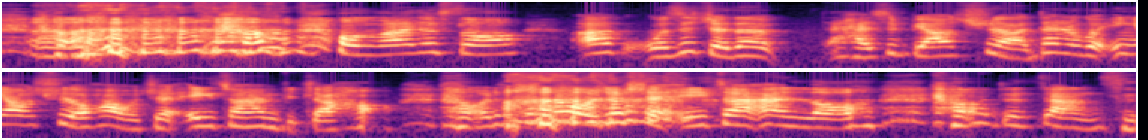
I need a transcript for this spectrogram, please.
然后我妈就说啊，我是觉得。还是不要去了，但如果硬要去的话，我觉得 A 专案比较好，然后我就说那我就选 A 专案喽，然后就这样子，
